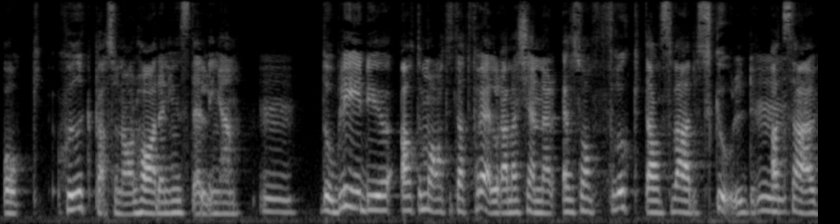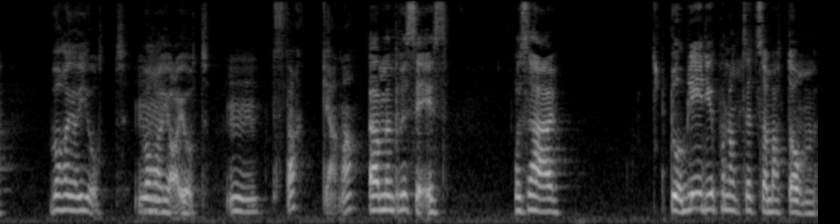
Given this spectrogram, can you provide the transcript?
och sjukpersonal har den inställningen då blir det ju automatiskt att föräldrarna känner en sån fruktansvärd skuld. Att så här, vad har jag gjort? Vad har jag gjort? Mm. Stackarna. Ja men precis. Och så här, då blir det ju på något sätt som att de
